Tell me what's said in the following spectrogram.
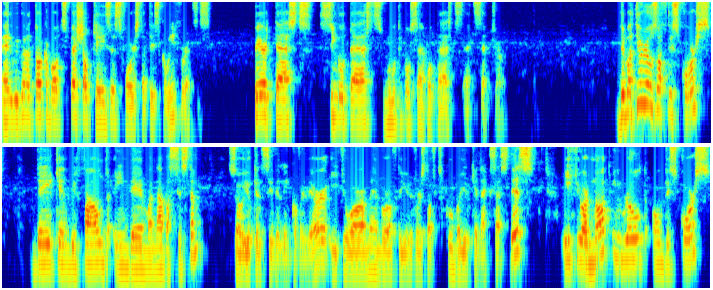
And we're going to talk about special cases for statistical inferences. Paired tests, single tests, multiple sample tests, etc. The materials of this course, they can be found in the Manaba system. So you can see the link over there. If you are a member of the University of Tsukuba, you can access this. If you are not enrolled on this course,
